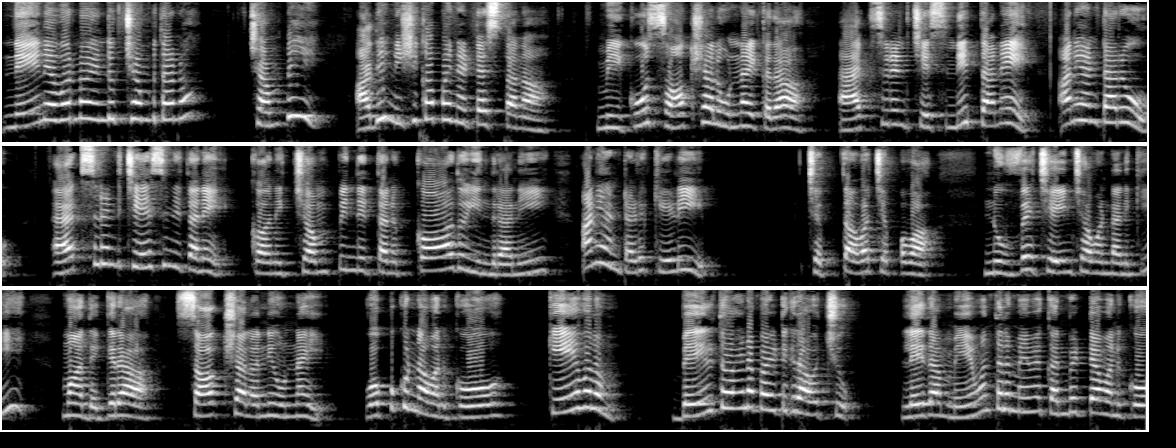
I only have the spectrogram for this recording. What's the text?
నేనెవరినో ఎందుకు చంపుతాను? చంపి అది నిషికపై నెట్టేస్తానా? మీకు సాక్ష్యాలు ఉన్నాయి కదా. యాక్సిడెంట్ చేసింది తనే అని అంటారు. యాక్సిడెంట్ చేసింది తనే కానీ చంపింది తను కాదు ఇంద్రాని అని అంటాడు కేడి. చెప్తావా చెప్పవా? నువ్వే చేయించావనడానికి మా దగ్గర సాక్ష్యాలన్నీ ఉన్నాయి. ఒప్పుకున్నావనుకో కేవలం బెయిల్తో అయినా బయటికి రావచ్చు. లేదా మేమంతలో మేమే కనిపెట్టామనుకో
